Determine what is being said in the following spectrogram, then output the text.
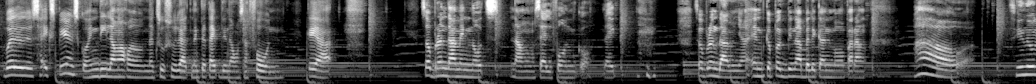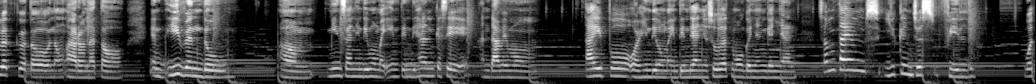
Well, sa experience ko, hindi lang ako nagsusulat. Nagta-type din ako sa phone. Kaya, sobrang daming notes ng cellphone ko. Like, sobrang dami niya. And kapag binabalikan mo, parang, wow, sinulat ko to nung araw na to. And even though, um, minsan hindi mo maiintindihan kasi ang dami mong typo or hindi mo maintindihan yung sulat mo, ganyan-ganyan sometimes you can just feel what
